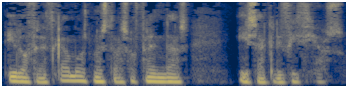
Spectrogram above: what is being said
y le ofrezcamos nuestras ofrendas y sacrificios.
